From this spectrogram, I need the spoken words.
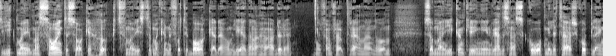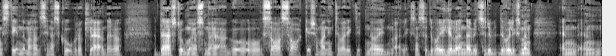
gick man, man sa inte saker högt för man visste att man kunde få tillbaka det om ledarna hörde det. Eller framförallt tränaren då. Så man gick omkring in, vi hade sådana skåp, militärskåp längst in där man hade sina skor och kläder. Och där stod man och smög och, och sa saker som man inte var riktigt nöjd med. Liksom. Så det var ju hela den där biten. Så det, det, var liksom en, en, en,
